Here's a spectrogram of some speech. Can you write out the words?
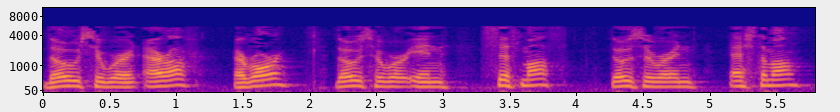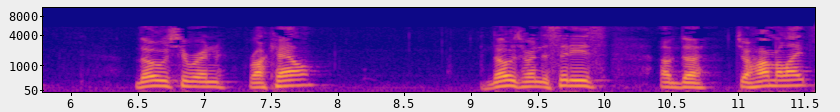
those who were in Aror, Eror, those who were in Siphmoth, those who were in Eshtemoa, those who were in Raquel, those who were in the cities of the Jerahmeelites,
